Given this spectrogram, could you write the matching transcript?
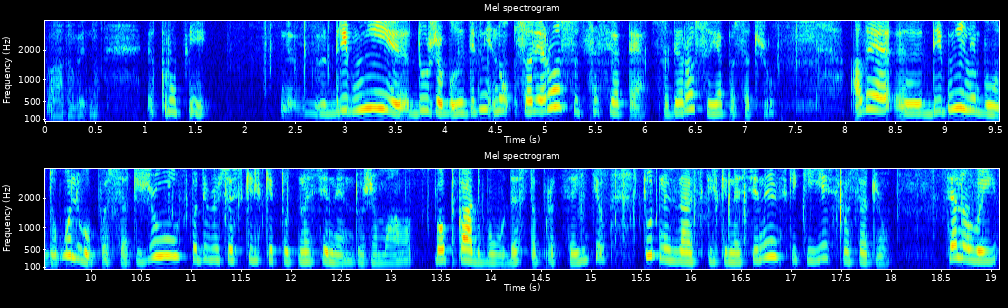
погано видно, крупні. Дрібні, дуже були дрібні. Ну, соліросу це святе. Соліросу я посаджу. Але е, дрібні не буду. Ольгу посаджу, подивлюся, скільки тут насінин дуже мало. Бобкат буде 100%. Тут не знаю, скільки насінин, скільки є, посаджу. Це новий.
